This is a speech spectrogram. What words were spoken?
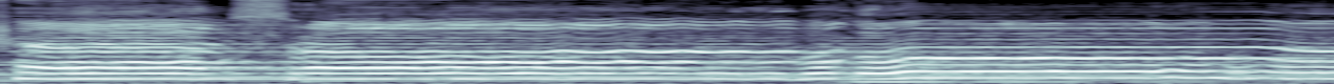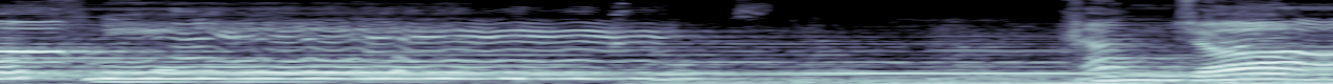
کس را وقوف نیست کار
